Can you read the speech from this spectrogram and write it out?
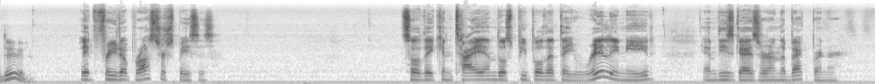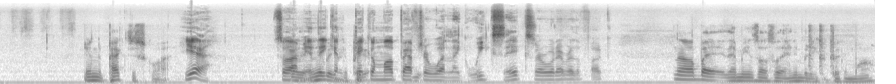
do? it freed up roster spaces. So they can tie in those people that they really need, and these guys are on the back burner. In the practice squad. Yeah. So I Well, mean, they can can pick pick- them up after what, like week six or whatever the fuck. No, but that means also anybody can pick them off.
